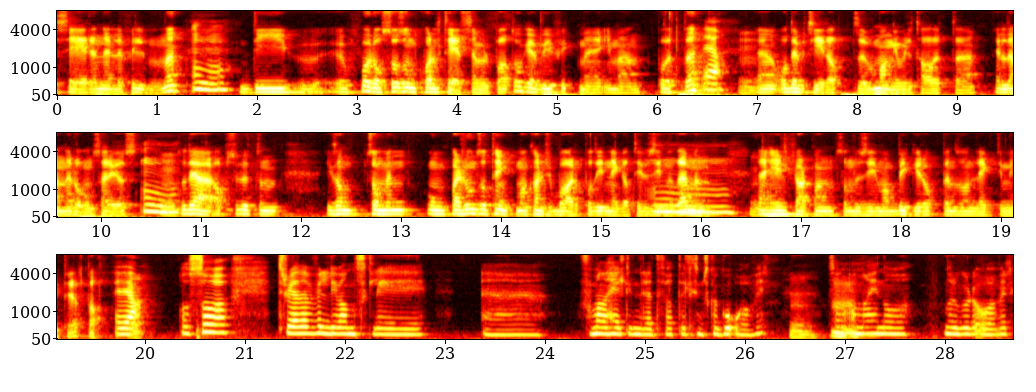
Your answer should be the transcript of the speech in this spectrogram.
seriene eller filmene, Mm, de øh, får også sånn kvalitetsstempel på at ok, vi fikk med Iman på dette. ja. Mm. Eh, og det betyr at mange vil ta dette, eller denne rollen seriøst. Mm, Så det er absolutt en liksom. Som en ung person så tenker man kanskje bare på de negative sidene der, men mm, det er helt klart man, som du sier, man bygger opp en sånn legitimitet, da. ja. Og så tror jeg det er veldig vanskelig eh, For man er hele tiden redd for at det liksom skal gå over. Mm. Sånn Mm. 'Å nei, nå Når går det over?'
